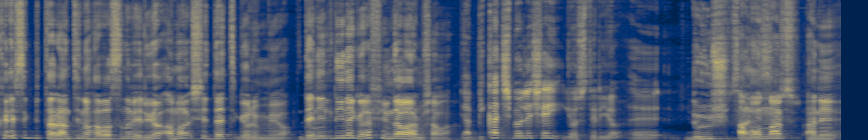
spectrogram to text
klasik bir Tarantino havasını veriyor ama şiddet görünmüyor. Denildiğine göre filmde varmış ama. Ya birkaç böyle şey gösteriyor. Ee, dövüş sahnesi. Ama onlar hani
